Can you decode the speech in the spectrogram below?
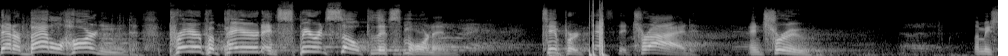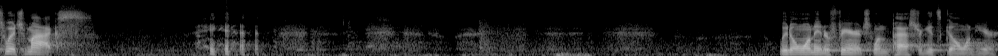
that are battle hardened, prayer prepared, and spirit soaked this morning. Tempered, tested, tried, and true. Let me switch mics. we don't want interference when the pastor gets going here.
